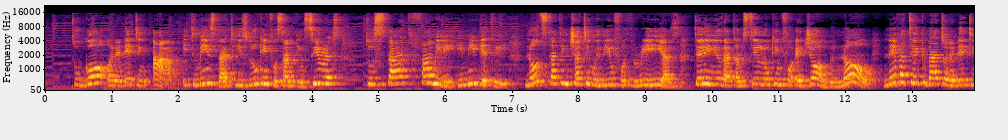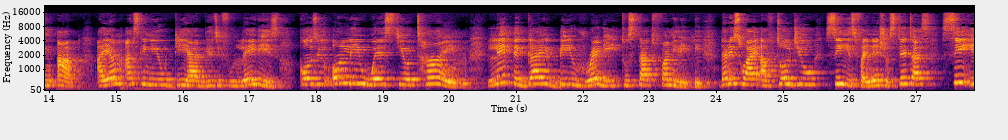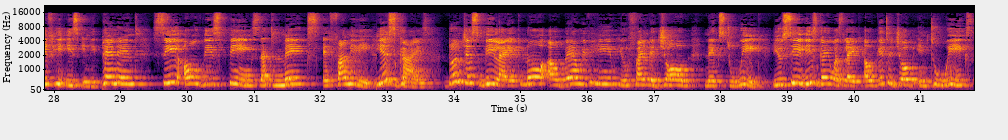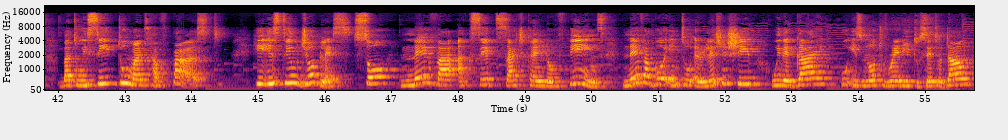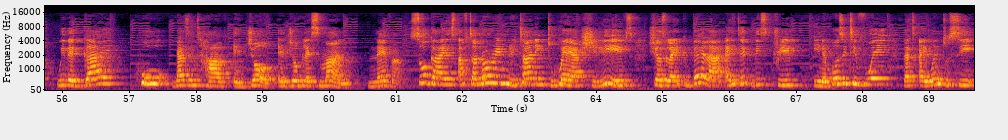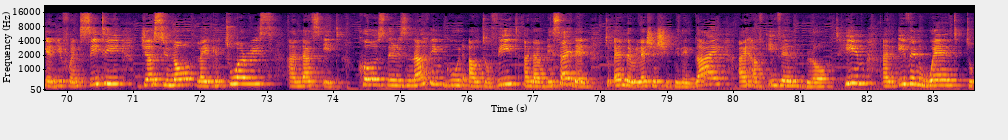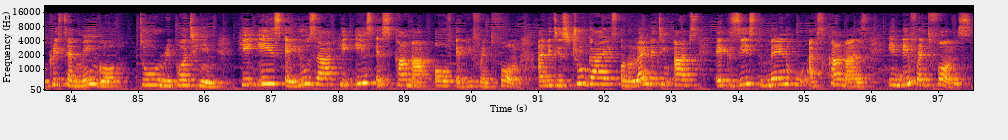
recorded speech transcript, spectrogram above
to go on a dating app, it means that he's looking for something serious to start family immediately. Not starting chatting with you for three years, telling you that I'm still looking for a job. No, never take that on a dating app. I am asking you, dear beautiful ladies, because you only waste your time. Let the guy be ready to start family. That is why I've told you, see his financial status, see if he is independent, see all these things that makes a family. Yes, guys, don't just be like, no, I'll bear with him. He'll find a job next week. You see, this guy was like, I'll get a job in two weeks, but we see two months have passed. He is still jobless. So never accept such kind of things. Never go into a relationship with a guy who is not ready to settle down, with a guy who doesn't have a job, a jobless man. Never. So guys, after Lauren returning to where she lives, she was like, Bella, I take this trip in a positive way that I went to see a different city, just, you know, like a tourist, and that's it. Cause there is nothing good out of it and I've decided to end the relationship with a guy. I have even blocked him and even went to Christian Mingle to report him. He is a user, he is a scammer of a different form. And it is true guys, on online dating apps exist men who are scammers in different forms.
